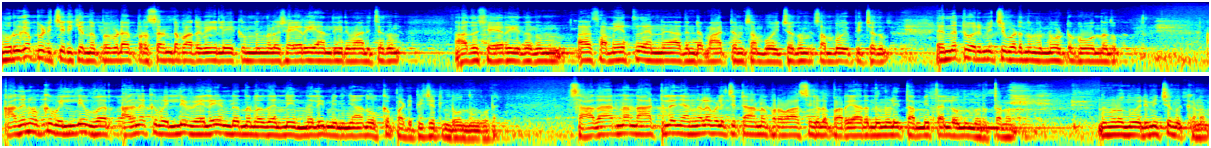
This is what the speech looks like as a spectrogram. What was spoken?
മുറുകെ പിടിച്ചിരിക്കുന്നു. ഇപ്പോൾ ഇവിടെ പ്രസിഡന്റ് പദവിയിലേക്കും നിങ്ങൾ ഷെയർ ചെയ്യാൻ തീരുമാനിച്ചതും അത് ഷെയർ ചെയ്തതും ആ സമയത്ത് തന്നെ അതിന്റെ മാറ്റം സംഭവിച്ചതും സംഭവിപ്പിച്ചതും എന്നിട്ട് ഒരുമിച്ച് ഇവിടുന്ന് മുന്നോട്ട് പോകുന്നതും. അതിനൊക്കെ വലിയ അതിനൊക്കെ വലിയ വിലയുണ്ടെന്നുള്ളത് തന്നെ ഇന്നലെയും മിനിഞ്ഞാന്നും ഒക്കെ പഠിപ്പിച്ചിട്ടുണ്ട് ഒന്നും കൂടെ. സാധാരണ നാട്ടിൽ ഞങ്ങളെ വിളിച്ചിട്ടാണ് പ്രവാസികൾ പറയാറ് നിങ്ങൾ ഈ തമ്മിത്തല്ലൊന്ന് നിർത്തണം. നിങ്ങളൊന്ന് ഒരുമിച്ച് നിൽക്കണം.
